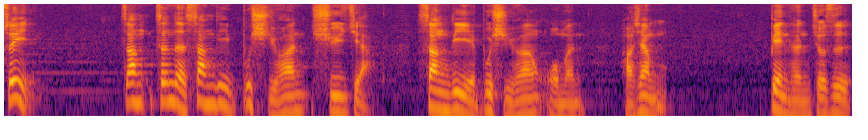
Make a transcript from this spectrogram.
所以，真真的，上帝不喜欢虚假，上帝也不喜欢我们好像变成就是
